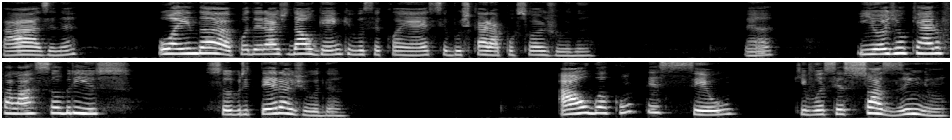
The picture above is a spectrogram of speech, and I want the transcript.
fase, né? Ou ainda poderá ajudar alguém que você conhece e buscará por sua ajuda, né? E hoje eu quero falar sobre isso, sobre ter ajuda. Algo aconteceu que você sozinho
